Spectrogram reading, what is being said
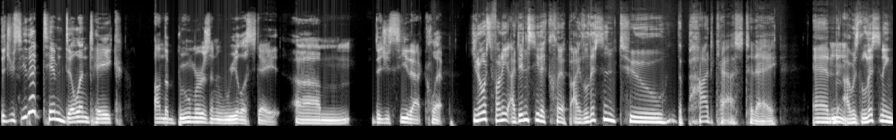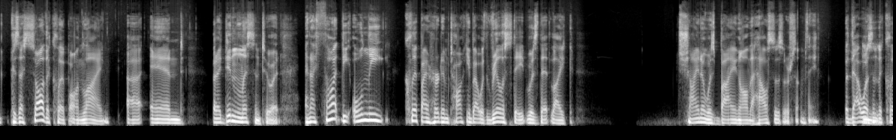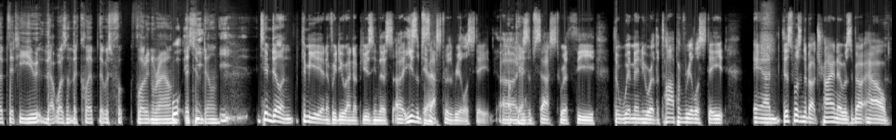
Did you see that Tim Dillon take on the boomers and real estate? Um, did you see that clip? You know what's funny? I didn't see the clip. I listened to the podcast today, and Mm. I was listening because I saw the clip online, uh, and but I didn't listen to it. And I thought the only clip I heard him talking about with real estate was that like China was buying all the houses or something. But that wasn't the clip that he used. That wasn't the clip that was flo- floating around. that Tim he- Dillon. he- Tim Dillon, comedian. If we do end up using this, uh, he's obsessed with real estate. Uh, Okay. He's obsessed with the the women who are at the top of real estate. And this wasn't about China. It was about how it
